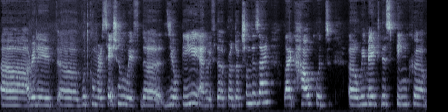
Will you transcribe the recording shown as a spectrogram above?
uh, really uh, good conversation with the DOP and with the production design. Like, how could uh, we make this pink uh,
